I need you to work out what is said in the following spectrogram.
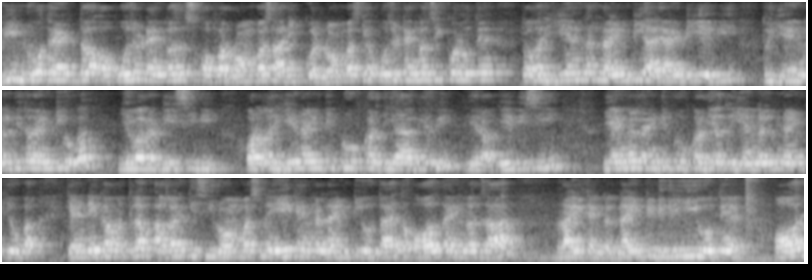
We know that the opposite angles of a rhombus are equal. Rhombus के opposite angles equal होते हैं। तो अगर ये एंगल 90 आया है DAB तो ये एंगल भी तो 90 होगा, ये वाला DCB और अगर ये 90 प्रूव कर दिया है अभी अभी, ये ABC ये एंगल 90 प्रूव कर दिया तो ये एंगल भी 90 होगा। कहने का मतलब अगर किसी रोमबस में एक एंगल 90 होता है तो all the angles are right angle 90 degree ही होते हैं। और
